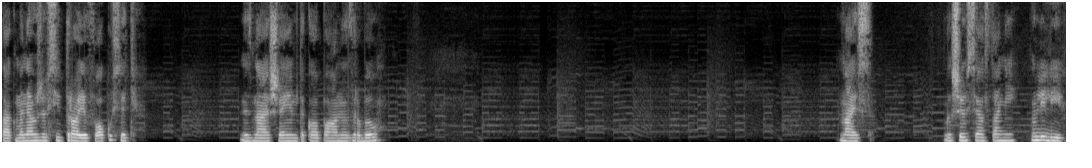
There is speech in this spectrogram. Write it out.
Так, мене вже всі троє фокусять. Не знаю, що я їм такого погано зробив. Найс. Лишився останній. Ну, Лілі.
